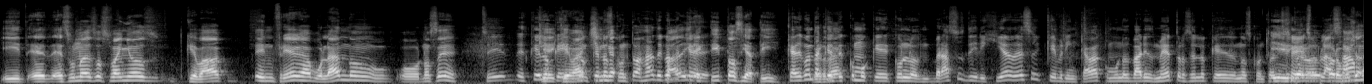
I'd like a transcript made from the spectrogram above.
Y es uno de esos sueños que va en friega, volando, o, o no sé. Sí, es que, lo que, va lo que nos contó, ajá, de va cuenta que, directito hacia ti. que de cuenta que ¿verdad? de- como que con los brazos dirigía de eso y que brincaba como unos varios metros, es lo que nos contó Y Se desplazaba muy pues,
